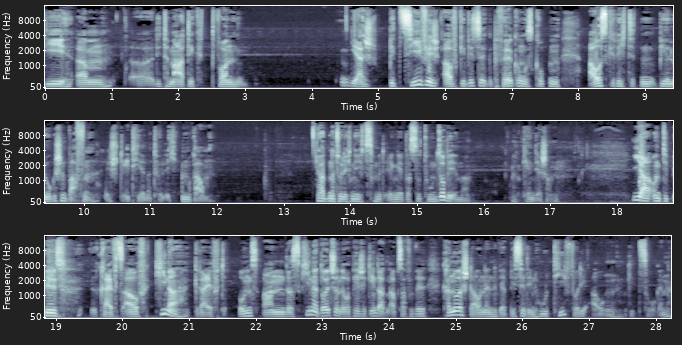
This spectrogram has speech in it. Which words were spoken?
Die, ähm, äh, die Thematik von ja, spezifisch auf gewisse Bevölkerungsgruppen ausgerichteten biologischen Waffen steht hier natürlich im Raum. Hat natürlich nichts mit irgendetwas zu tun, so wie immer. Kennt ihr schon. Ja, und die Bild greift's auf. China greift uns an. Dass China Deutschland europäische Gendaten abschaffen will, kann nur staunen, wer bisher den Hut tief vor die Augen gezogen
